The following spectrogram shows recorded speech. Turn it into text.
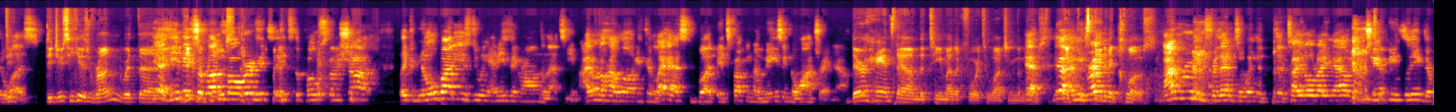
it Did- was. Did you see his run with the? Yeah, he makes a run post? forward, hits, hits the post on a shot. Like nobody is doing anything wrong on that team. I don't know how long it could last, but it's fucking amazing to watch right now. They're hands down the team I look forward to watching the most. Yeah, yeah, Like, I mean, it's right- not even close. I'm rooting for them to win the, the title right now. Too. Champions League, they're,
